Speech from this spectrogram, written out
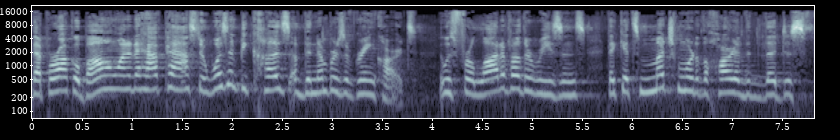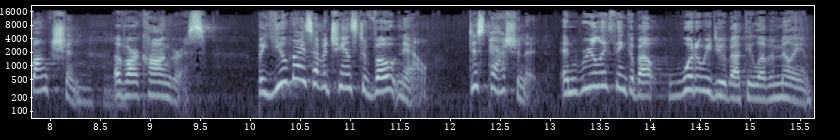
that Barack Obama wanted to have passed. It wasn't because of the numbers of green cards. It was for a lot of other reasons that gets much more to the heart of the, the dysfunction Mm-hmm. of our Congress. But you guys have a chance to vote now, dispassionate, and really think about what do we do about the 11 million.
